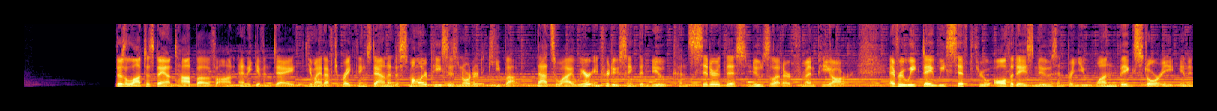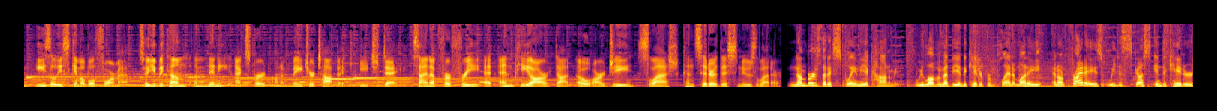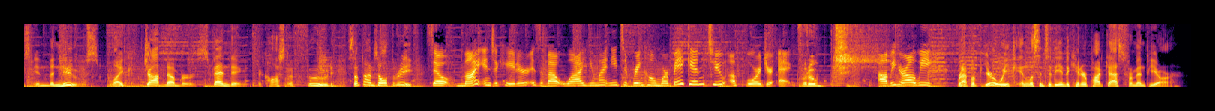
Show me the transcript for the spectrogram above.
There's a lot to stay on top of on any given day. You might have to break things down into smaller pieces in order to keep up. That's why we're introducing the new Consider This newsletter from NPR. Every weekday, we sift through all the day's news and bring you one big story in an easily skimmable format, so you become a mini expert on a major topic each day. Sign up for free at npr.org slash consider this newsletter. Numbers that explain the economy. We love them at The Indicator from Planet Money, and on Fridays, we discuss indicators in the news, like job numbers, spending, the cost of food, sometimes all three. So, my indicator is about why you might need to bring home more bacon to afford your eggs. I'll be here all week. Wrap up your week and listen to the Indicator podcast from NPR.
